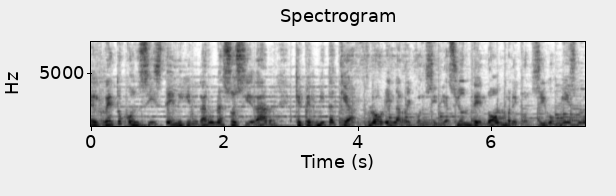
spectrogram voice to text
El reto consiste en generar una sociedad que permita que aflore la reconciliación del hombre consigo mismo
